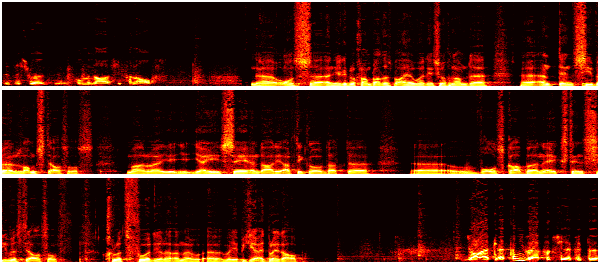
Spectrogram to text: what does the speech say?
Dit is so 'n kombinasie van alles. Nou ons uh, in hierdie program praat ons baie oor die sogenaamde uh, intensiewe lamstelsels. Maar uh, jy, jy sê in daardie artikel dat uh uh wolskape 'n ekstensiewe stelsel groot voordele inhou. Uh, wil jy 'n bietjie uitbrei daarop? Ja, ek ek kan nie werklik sê ek het 'n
